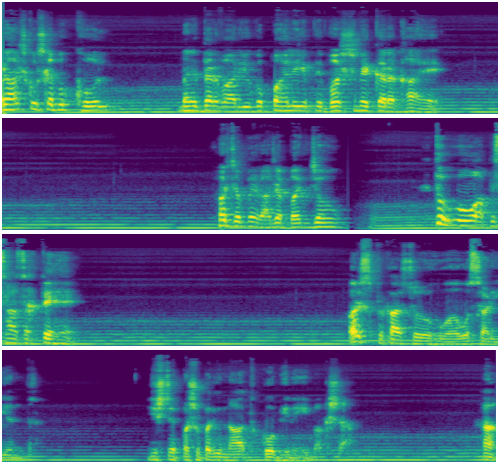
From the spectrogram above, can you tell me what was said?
राजकोष का बुक खोल। मैंने दरबारियों को पहले ही अपने वश में कर रखा है। और जब मैं राजा बन जाऊँ तो वो वापस आ सकते हैं। और इस प्रकार शुरू हुआ वो षडयंत्र, जिसने पशुपति नाथ को भी नहीं बख्शा। हाँ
